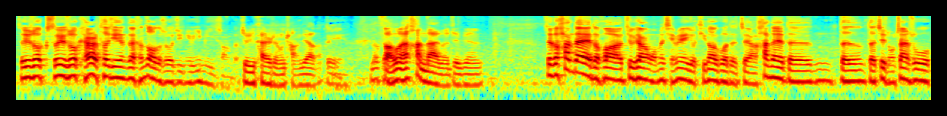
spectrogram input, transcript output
所以说所以说凯尔特剑在很早的时候就有一米以上的，就一开始使用长剑了。对。那反过来汉代呢？这边这个汉代的话，就像我们前面有提到过的这样，汉代的的的这种战术，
